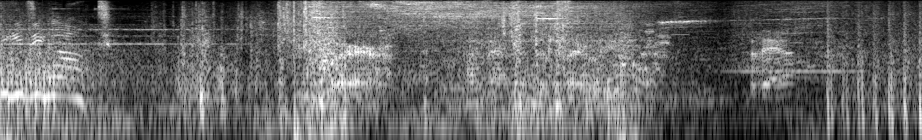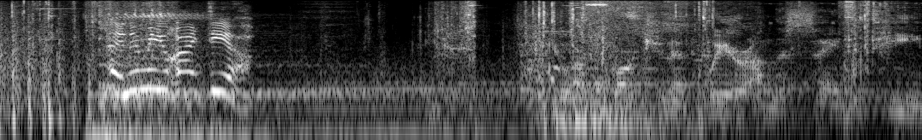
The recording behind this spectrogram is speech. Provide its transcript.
Bleeding out. Beware. An enemy variable. There. Enemy right here. You are fortunate we're on the same team.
